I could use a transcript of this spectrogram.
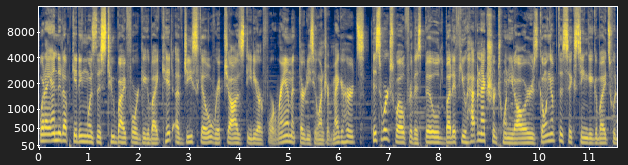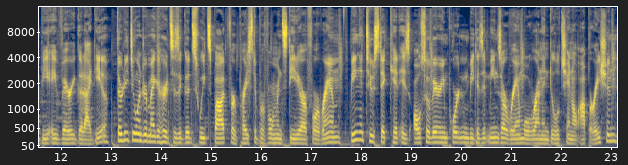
What I ended up getting was this 2x4GB kit of G.Skill Ripjaws DDR4 RAM at 3200 MHz. This works well for this build, but if you have an extra $20, going up to 16GB would be a very good idea. 3200 MHz is a good sweet spot for price to performance DDR4 RAM. Being a two stick kit is also very important because it means our RAM will run in dual channel operation.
